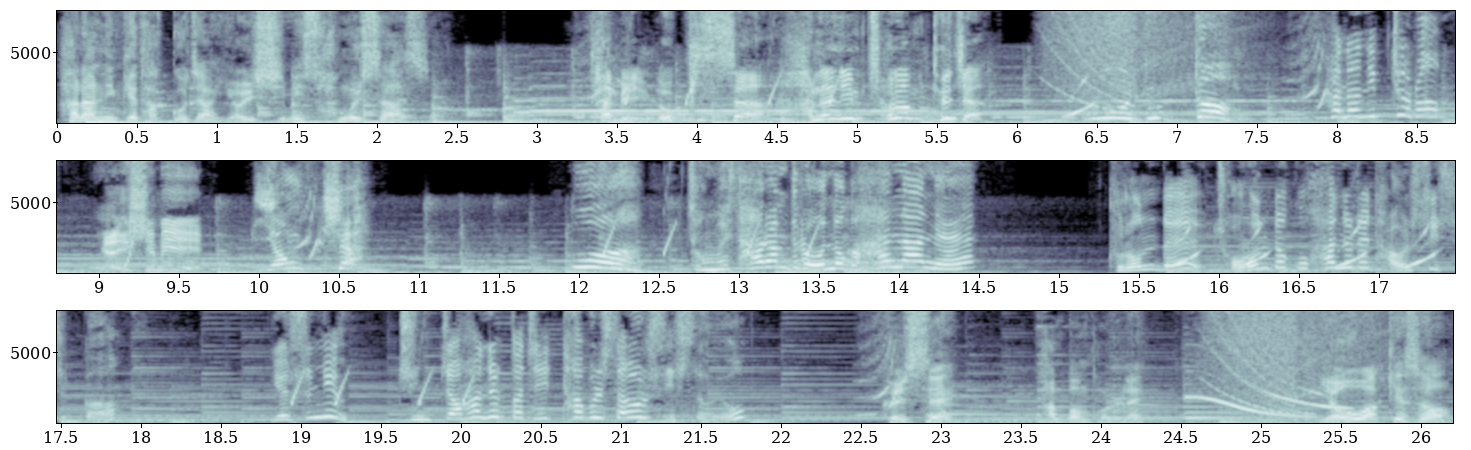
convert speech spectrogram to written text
하나님께 닿고자 열심히 성을 쌓았어. 탑을 높이 쌓아 하나님처럼 되자. 우와, 높다. 하나님처럼. 열심히! 영차! 우와, 정말 사람들 언어가 하나네. 그런데 저런다고 하늘에 닿을 수 있을까? 예수님, 진짜 하늘까지 탑을 쌓을 수 있어요? 글쎄, 한번 볼래? 여호와께서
